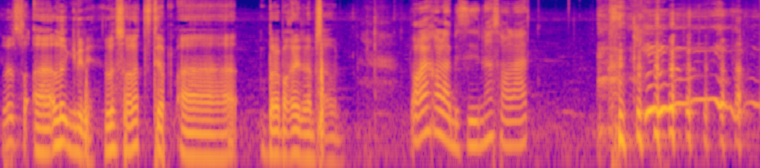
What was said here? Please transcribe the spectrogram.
Lu, eh, lu gini deh. Lu sholat setiap eh, Berapa kali dalam setahun? pokoknya kalau habis zina sholat.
